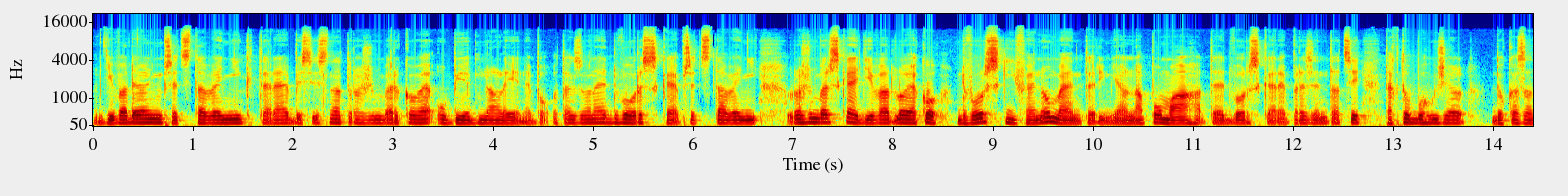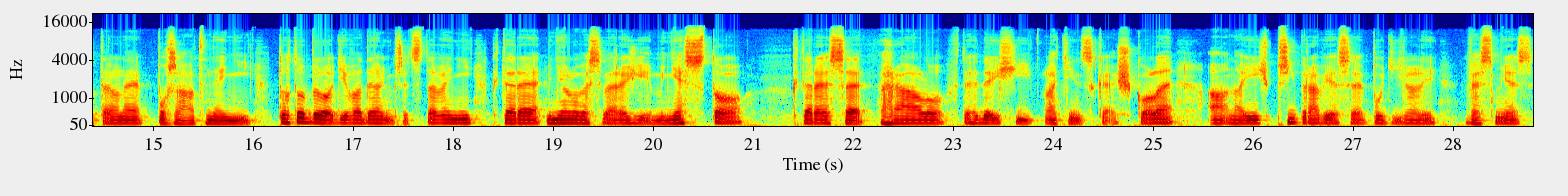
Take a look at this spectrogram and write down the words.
divadelní představení, které by si snad Rožmberkové objednali, nebo o takzvané dvorské představení. Rožmberské divadlo jako dvorský fenomén, který měl napomáhat té dvorské reprezentaci, tak to bohužel dokazatelné pořád není. Toto bylo divadelní představení, které mělo ve své režii město, které se hrálo v tehdejší latinské škole a na jejíž přípravě se podíleli ve směs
